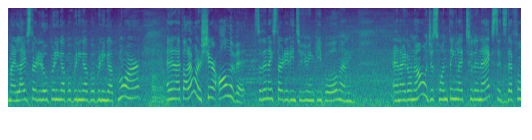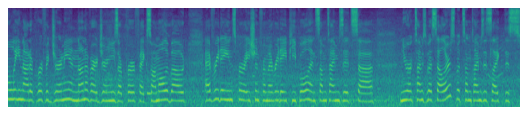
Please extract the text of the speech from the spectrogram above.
my life started opening up, opening up, opening up more. And then I thought I want to share all of it. So then I started interviewing people and and I don't know, just one thing led to the next. It's definitely not a perfect journey, and none of our journeys are perfect. So I'm all about everyday inspiration from everyday people, and sometimes it's uh, New York Times bestsellers, but sometimes it's like this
